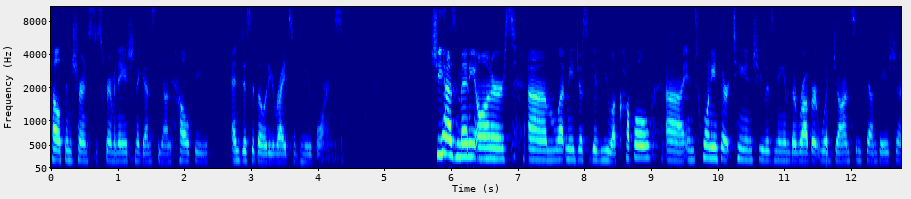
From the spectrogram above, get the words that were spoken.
health insurance discrimination against the unhealthy, and disability rights of newborns. She has many honors. Um, let me just give you a couple. Uh, in 2013, she was named the Robert Wood Johnson Foundation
